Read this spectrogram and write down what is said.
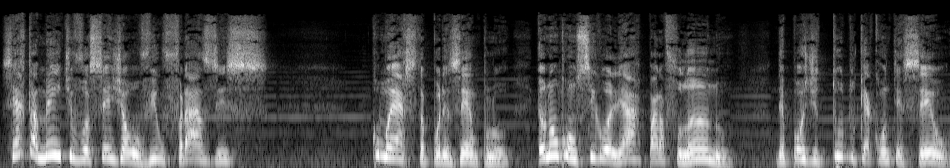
Certamente você já ouviu frases como esta, por exemplo: Eu não consigo olhar para Fulano depois de tudo que aconteceu.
